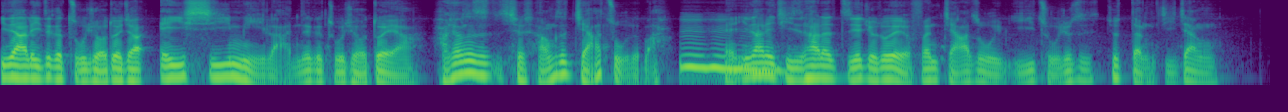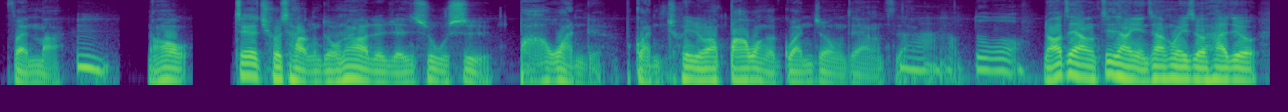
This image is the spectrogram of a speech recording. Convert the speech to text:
意大利这个足球队叫 AC 米兰，这个足球队啊，好像是好像是甲组的吧？嗯哼，嗯哼。意大利其实它的职业球队有分甲组、乙组，就是就等级这样分嘛。嗯。然后这个球场容纳的人数是八万的管，可以容纳八万个观众这样子啊。哇，好多哦。然后这样这场演唱会的时候，他就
